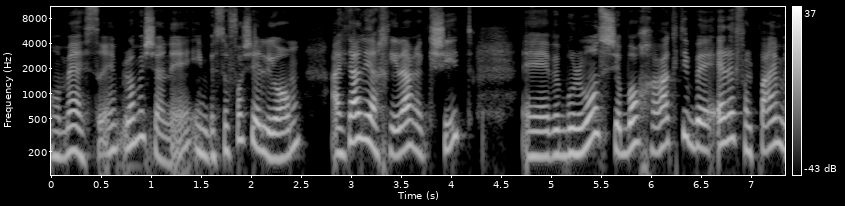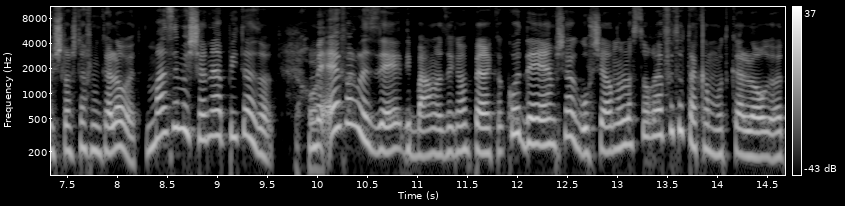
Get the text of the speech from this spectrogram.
או 120, לא משנה, אם בסופו של יום הייתה לי אכילה רגשית ובולמוס שבו חרגתי ב-1000, 2000 ו-3000 קלוריות. מה זה משנה הפיתה הזאת? נכון. מעבר לזה, דיברנו על זה גם בפרק הקודם, שהגוף שלנו לא שורף את אותה כמות קלוריות,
